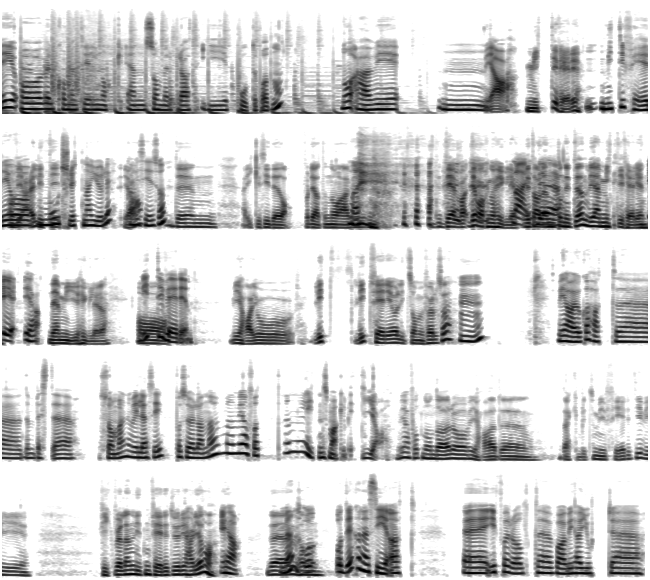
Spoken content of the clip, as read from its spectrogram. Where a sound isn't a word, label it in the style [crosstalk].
Hei og velkommen til nok en sommerprat i Potepodden. Nå er vi mm, ja, Midt i ferie. midt i ferie Og og, er i- mot slutten av juli, Ja. kan vi si det sånn? Det, nei, ikke si det, da. For at nå er vi [laughs] det, var, det var ikke noe hyggelig. Nei, vi tar det- den på nytt igjen. Vi er midt i ferien. Ja, Det er mye hyggeligere. midt i ferien. vi har jo litt, litt ferie og litt sommerfølelse. Mhm. Vi har jo ikke hatt uh, den beste sommeren, vil jeg si, på Sørlandet, men vi har fått en liten smakebit. Ja, vi har fått noen dager, og vi har uh, Det er ikke blitt så mye ferietid. Vi fikk vel en liten ferietur i helga, da. Ja, Det Men, sånn, og det kan jeg si at uh, i forhold til hva vi har gjort uh,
